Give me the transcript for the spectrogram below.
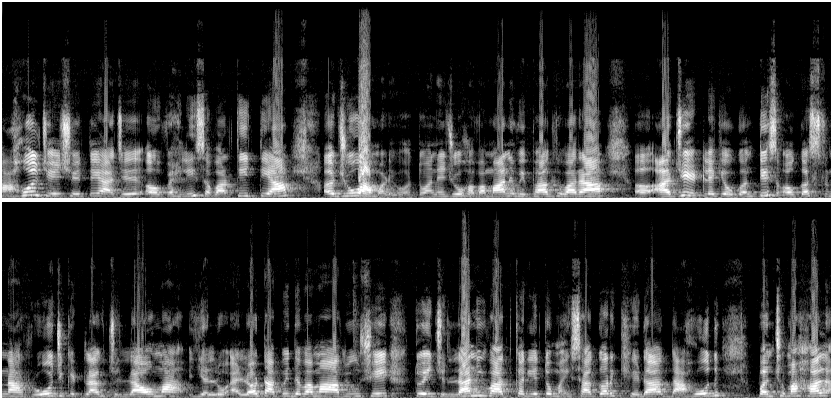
માહોલ જે છે તે આજે વહેલી સવારથી ત્યાં જોવા મળ્યો હતો. અને જો હવામાન વિભાગ દ્વારા આજે એટલે કે ઓગણત્રીસ ઓગસ્ટના રોજ કેટલાક જિલ્લાઓમાં યલો એલર્ટ આપી દેવામાં આવ્યું છે. તો એ જિલ્લાની વાત કરીએ તો મહીસાગર, ખેડા, દાહોદ, પંચમહાલ,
